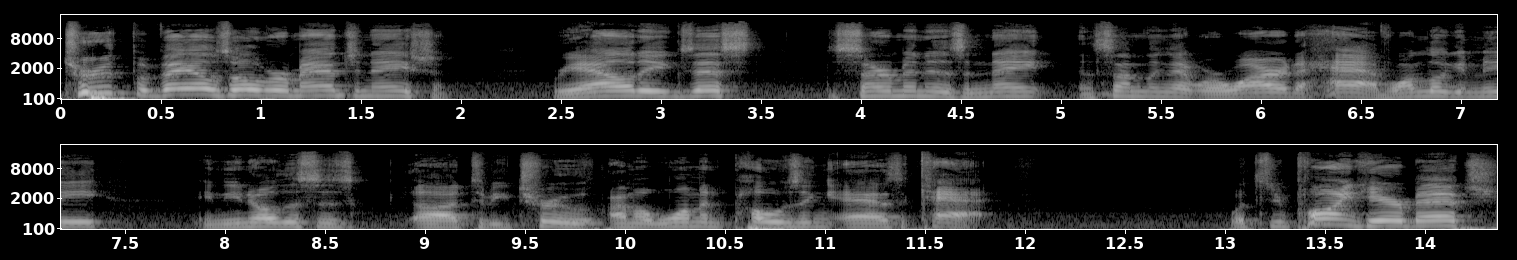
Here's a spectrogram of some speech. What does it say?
Truth prevails over imagination. Reality exists. Discernment is innate and something that we're wired to have. One look at me, and you know this is uh, to be true, I'm a woman posing as a cat. What's your point here, bitch?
